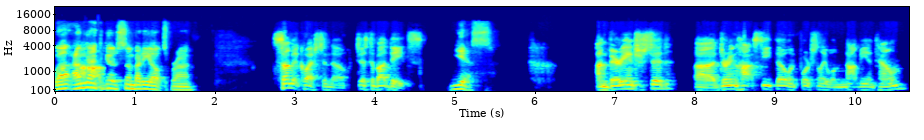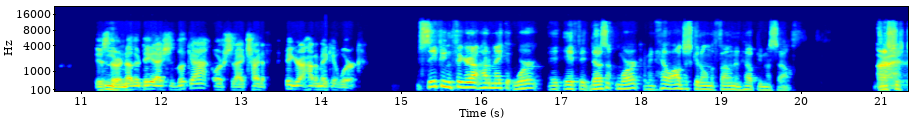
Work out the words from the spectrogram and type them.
Well, I'm gonna have to Um, go to somebody else, Brian. Summit question though, just about dates. Yes. I'm very interested. Uh, during hot seat though, unfortunately, will not be in town. Is there another date I should look at or should I try to figure out how to make it work? See if you can figure out how to make it work. If it doesn't work, I mean, hell, I'll just get on the phone and help you myself. That's just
